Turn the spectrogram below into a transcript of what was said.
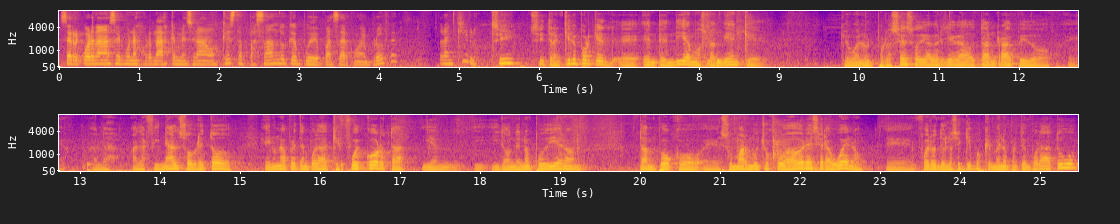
Se recuerdan hace algunas jornadas que mencionábamos qué está pasando, qué puede pasar con el profe. Tranquilo. Sí, sí, tranquilo porque eh, entendíamos también que, que, bueno, el proceso de haber llegado tan rápido eh, a, la, a la final sobre todo, en una pretemporada que fue corta y, donde no pudieron tampoco eh, sumar muchos jugadores, era bueno. Eh, fueron de los equipos que menos pretemporada tuvo.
